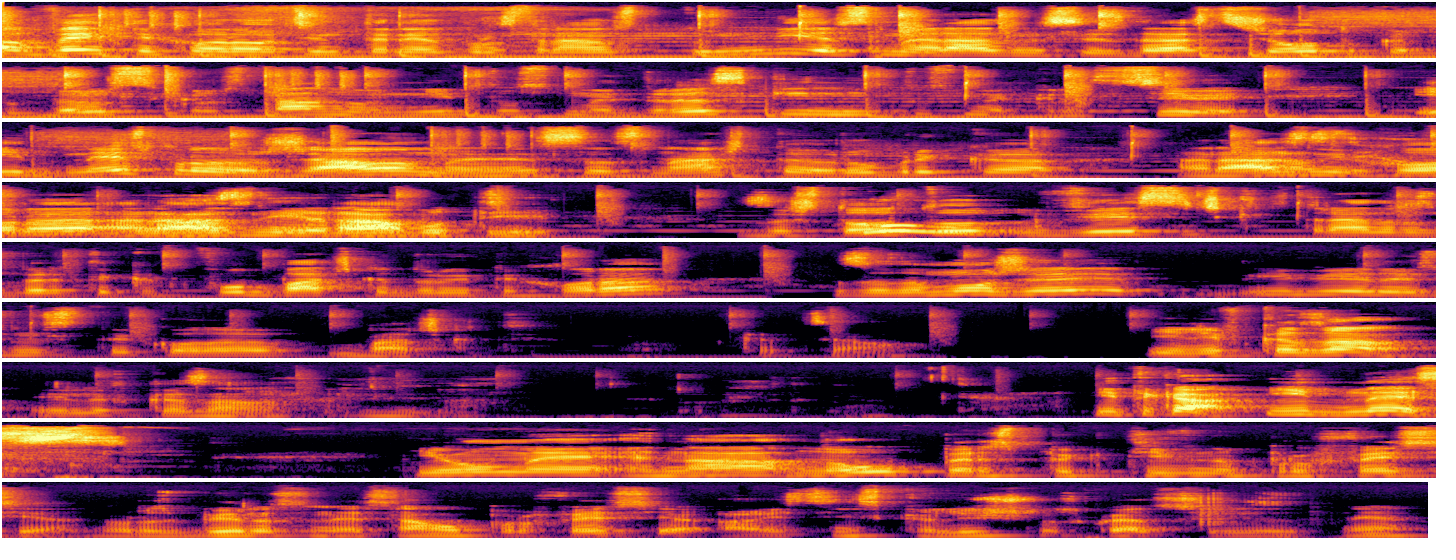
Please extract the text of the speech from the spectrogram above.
Здравейте хора от интернет пространството, ние сме разни си здрасти шоуто като дръз и кръста, но нито сме дръзки, нито сме красиви. И днес продължаваме с нашата рубрика Разни, хора, разни, работи. Защото вие всички трябва да разберете какво бачка другите хора, за да може и вие да измислите какво да бачкате. Като цяло. Или в казана. Или в казана. И така, и днес имаме една много перспективна професия, но разбира се не е само професия, а истинска личност, която седи зад нея.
